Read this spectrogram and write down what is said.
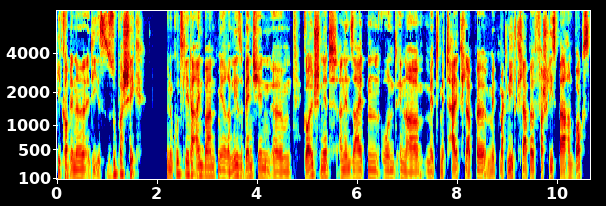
Die kommt in eine, die ist super schick, mit einem Kunstledereinband, mehreren Lesebändchen, ähm, Goldschnitt an den Seiten und in einer mit Metallklappe, mit Magnetklappe verschließbaren Box.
